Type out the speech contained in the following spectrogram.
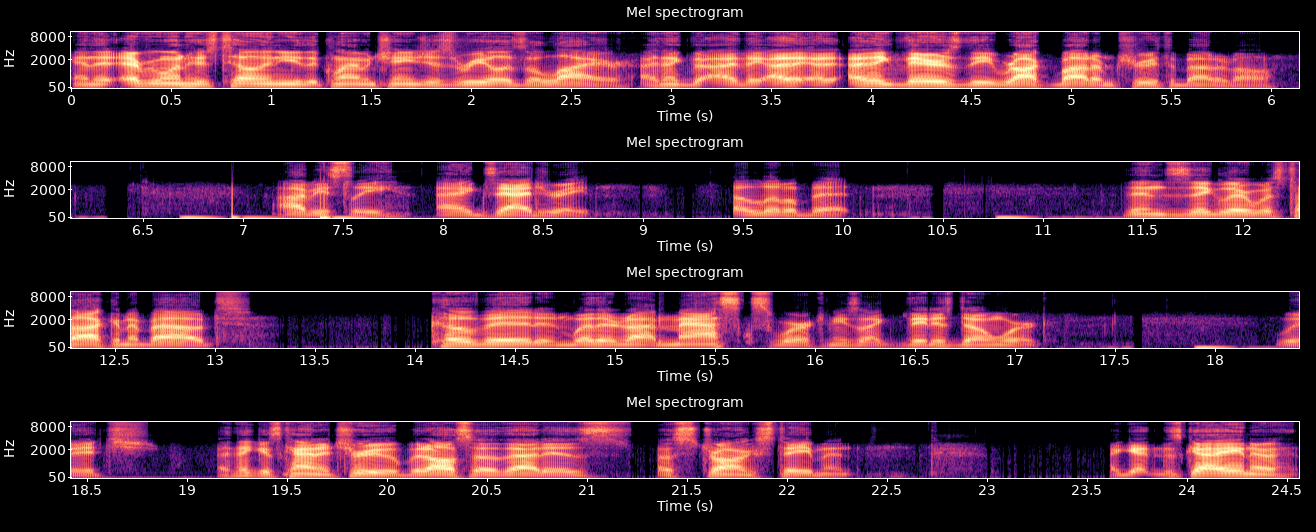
and that everyone who's telling you that climate change is real is a liar. I think I think I, I think there's the rock bottom truth about it all. Obviously, I exaggerate a little bit. Then Ziegler was talking about COVID and whether or not masks work, and he's like, they just don't work, which I think is kind of true, but also that is a strong statement. I get this guy in a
